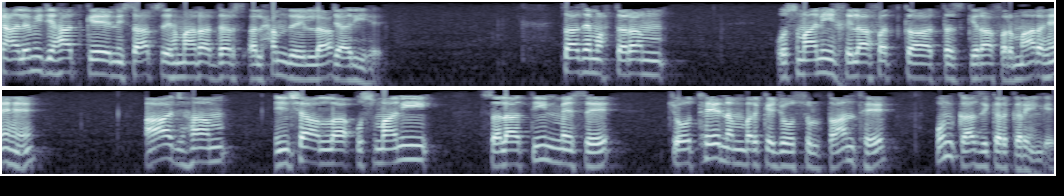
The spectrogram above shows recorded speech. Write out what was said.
عالمی جہاد کے نصاب سے ہمارا درس الحمد جاری ہے۔ استاد محترم عثمانی خلافت کا تذکرہ فرما رہے ہیں۔ آج ہم انشاءاللہ اللہ عثمانی سلاطین میں سے چوتھے نمبر کے جو سلطان تھے، ان کا ذکر کریں گے۔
